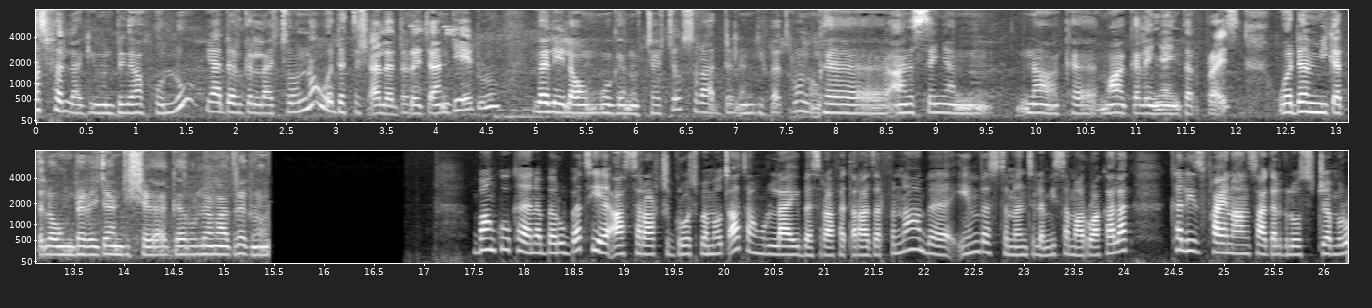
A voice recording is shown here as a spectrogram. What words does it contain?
አስፈላጊውን ድጋፍ ሁሉ ያደርግላቸውና ወደ ተሻለ ደረጃ እንዲሄዱ ለሌላውም ወገኖቻቸው ስራ እድል እንዲፈጥሩ ነው። ከአነስተኛና ከመካከለኛ ኢንተርፕራይዝ ወደሚቀጥለውም ደረጃ እንዲሸጋገሩ ለማድረግ ነው። ባንኩ ከነበሩበት የአሰራር ችግሮች በመውጣት አሁን ላይ በስራ ፈጠራ ዘርፍና በኢንቨስትመንት ለሚሰማሩ አካላት ከሊዝ ፋይናንስ አገልግሎት ጀምሮ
